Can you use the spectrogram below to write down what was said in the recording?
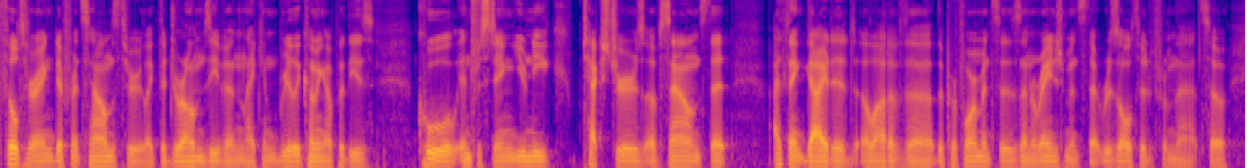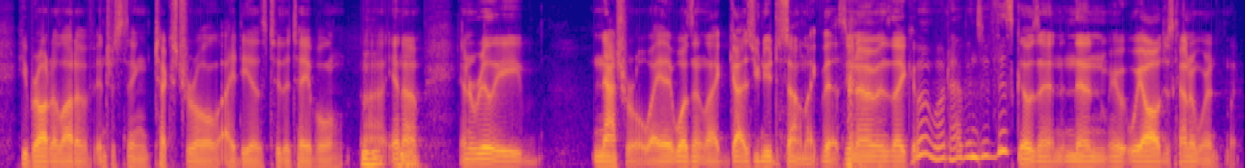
filtering different sounds through, like the drums, even like, and really coming up with these cool, interesting, unique textures of sounds that I think guided a lot of the the performances and arrangements that resulted from that. So he brought a lot of interesting textural ideas to the table uh, in a in a really natural way. It wasn't like, guys, you need to sound like this. You know, it was like, oh, what happens if this goes in? And then we, we all just kind of went like,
